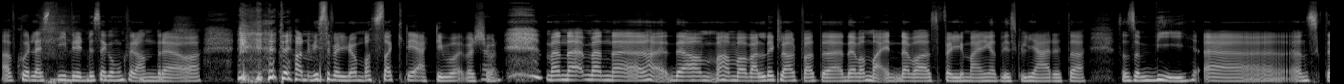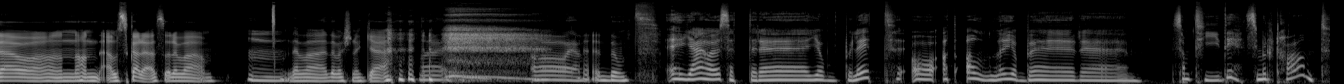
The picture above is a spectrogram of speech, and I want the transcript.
av hvordan de brydde seg om hverandre. Og det hadde vi selvfølgelig massakrert i vår versjon. Men, eh, men det, han, var veldig klar på at det var, mein, det var selvfølgelig meningen at vi skulle gjøre dette sånn som vi eh, ønsket, og han, han elska det. Så det var, Mm. det var, det var ikke noe. Å, ja. dumt. Eh, Jeg har jo sett dere jobbe litt, og at alle jobber eh, samtidig, simultant.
